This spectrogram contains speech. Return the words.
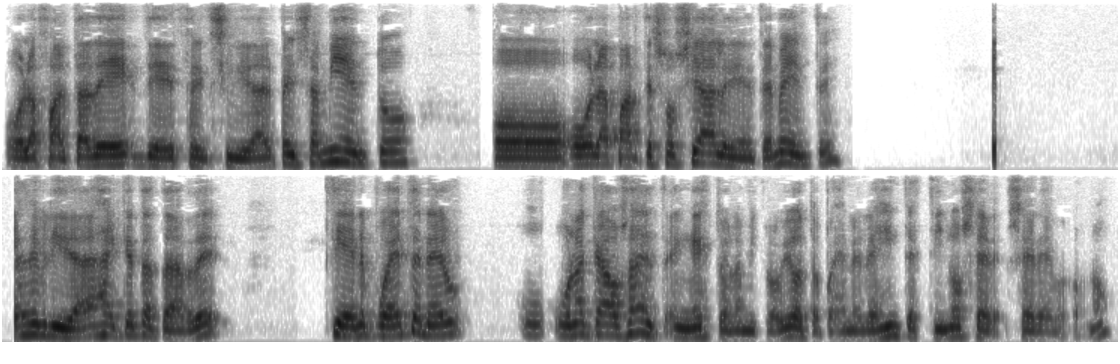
o la falta de, flexibilidad del pensamiento, o, la parte social, evidentemente. Las debilidades hay que tratar de, tiene, pueden tener una causa en, esto, en la microbiota, pues en el eje intestino-cerebro, ¿no?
